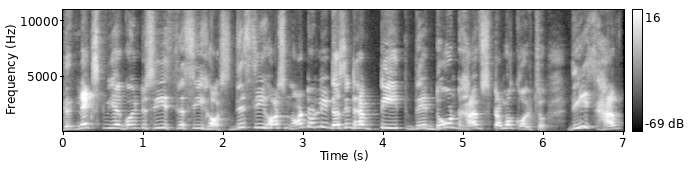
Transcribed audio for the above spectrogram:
The next we are going to see is the seahorse. This seahorse not only doesn't have teeth, they don't have stomach also. These have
